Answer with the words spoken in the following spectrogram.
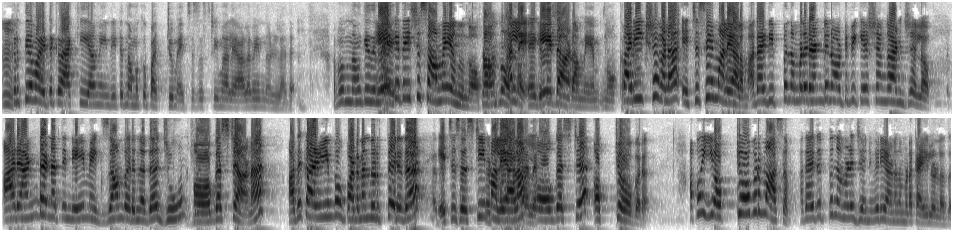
കൃത്യമായിട്ട് ക്രാക്ക് ചെയ്യാൻ വേണ്ടിയിട്ട് നമുക്ക് പറ്റും H S S T Malayalam എന്നുള്ളത്. അപ്പം നമുക്ക് ഇതിൽ ഏകദേശ സമയം ഒന്ന് നോക്കാം നോക്കാം. അല്ലെ? ഏതാണ്? സമയം നോക്കാം. പരീക്ഷകൾ എച്ച് എസ് എ മലയാളം അതായത് ഇപ്പൊ നമ്മൾ രണ്ട് നോട്ടിഫിക്കേഷൻ കാണിച്ചല്ലോ. ആ രണ്ടെണ്ണത്തിന്റെയും എക്സാം വരുന്നത് ജൂൺ ഓഗസ്റ്റ് ആണ്. അത് കഴിയുമ്പോൾ പഠനം നിർത്തരുത്. H S S T Malayalam. August October അപ്പൊ ഈ ഒക്ടോബർ മാസം അതായത് ഇപ്പൊ നമ്മുടെ ജനുവരിയാണ് നമ്മുടെ കയ്യിലുള്ളത്.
